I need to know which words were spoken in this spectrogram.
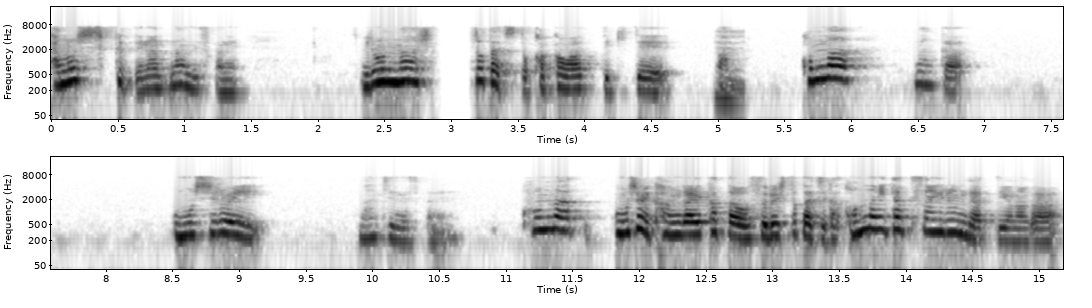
楽しくて、なん、なんですかね。いろんな人たちと関わってきて、い。あうん。こんな、なんか、面白い、なんていうんですかね。こんな面白い考え方をする人たちがこんなにたくさんいるんだっていうのが、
